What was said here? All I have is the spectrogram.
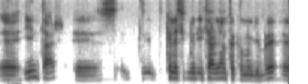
e, Inter e, klasik bir İtalyan takımı gibi e,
